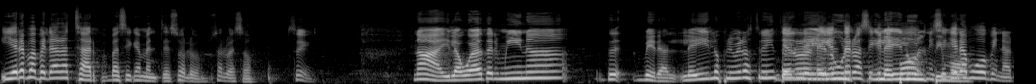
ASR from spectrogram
Y era para pelar a Sharp, básicamente, solo, solo eso. Sí. Nada, y la wea termina. de- mira, leí los primeros 30 Yo y no lo leí leí el, ul- entero, así y que leí el puedo- ni último. siquiera puedo opinar.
